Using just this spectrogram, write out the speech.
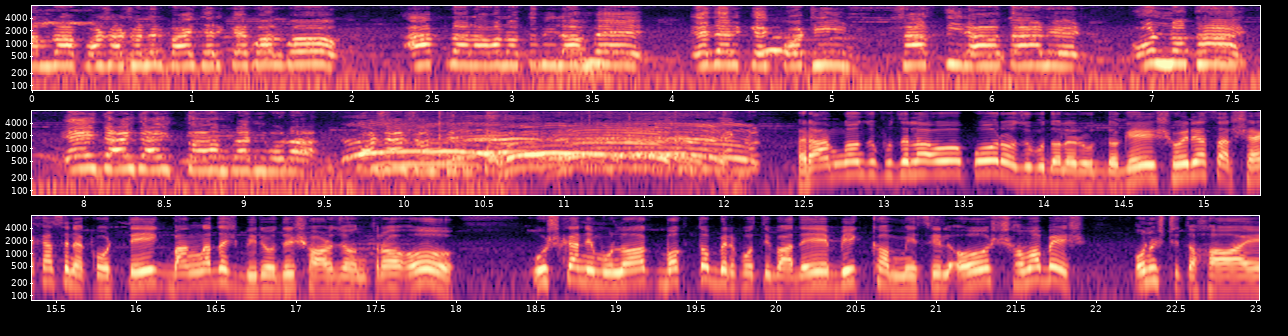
আমরা প্রশাসনের ভাইদেরকে বলব, আপনারা অনত বিলম্বে এদেরকে কঠিন শাস্তির আওতায় আনেন। অন্যথায় এই দায় দায়িত্ব আমরা নিব না, প্রশাসনকে রামগঞ্জ উপজেলা ও পৌর যুব দলের উদ্যোগে স্বৈরাচার শেখ হাসিনা কর্তৃক বাংলাদেশ বিরোধী ষড়যন্ত্র ও উস্কানিমূলক বক্তব্যের প্রতিবাদে বিক্ষোভ মিছিল ও সমাবেশ অনুষ্ঠিত হয়।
